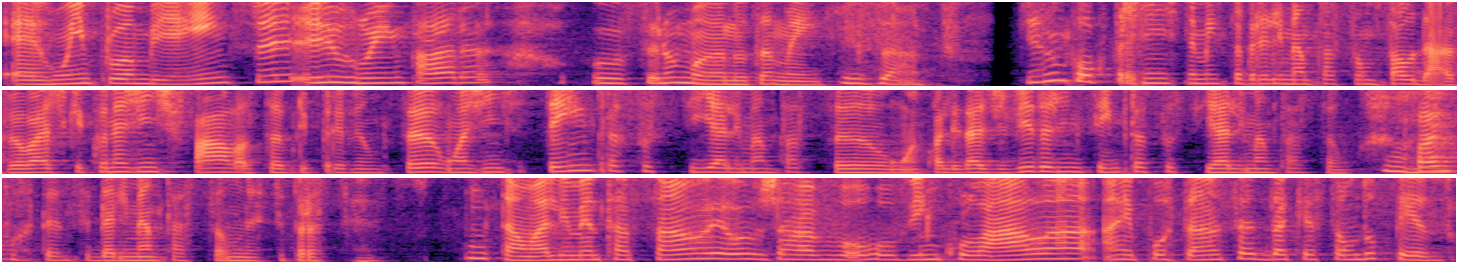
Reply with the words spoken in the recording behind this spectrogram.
É ruim para o ambiente e ruim para o ser humano também. Exato. Diz um pouco pra gente também sobre alimentação saudável. Eu acho que quando a gente fala sobre prevenção, a gente sempre associa a alimentação, a qualidade de vida, a gente sempre associa a alimentação. Uhum. Qual a importância da alimentação nesse processo? Então, a alimentação eu já vou vinculá-la à importância da questão do peso,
